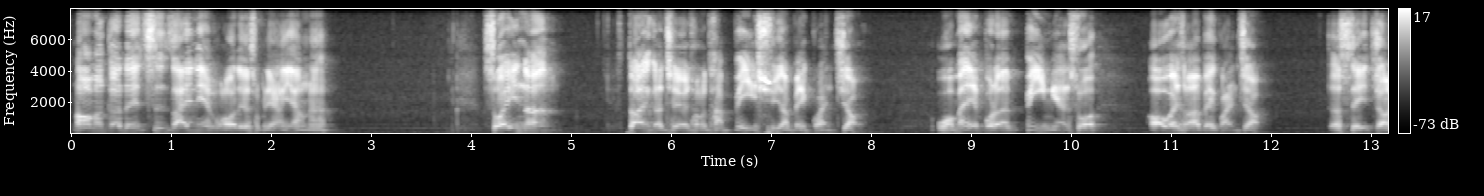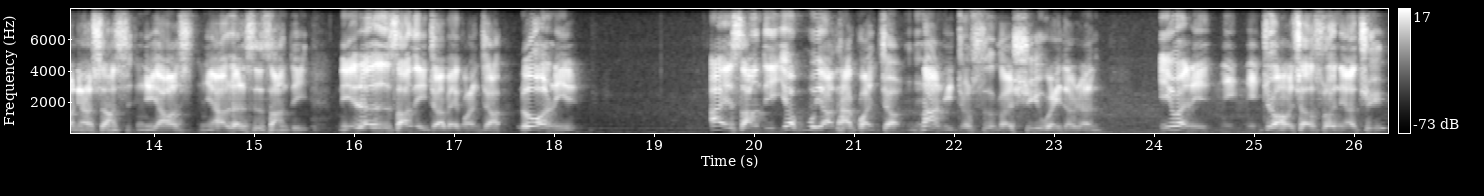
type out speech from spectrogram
那我们跟那吃斋念佛的有什么两样呢？所以呢，当一个基督徒，他必须要被管教。我们也不能避免说，哦，为什么要被管教？呃，谁叫你要相信？你要你要认识上帝，你认识上帝就要被管教。如果你爱上帝又不要他管教，那你就是个虚伪的人。因为你你你就好像说你要去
